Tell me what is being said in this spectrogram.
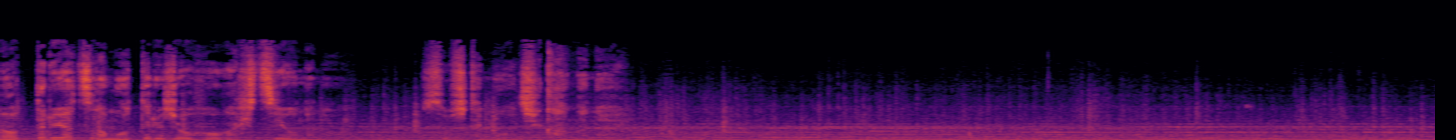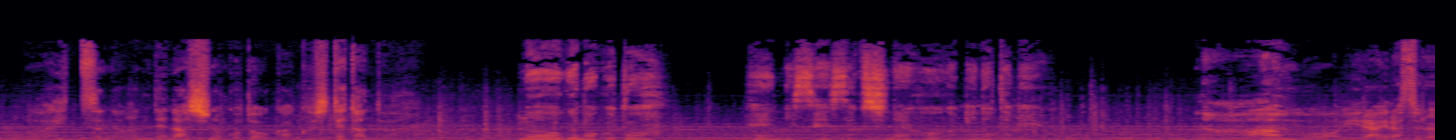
乗ってるやつが持ってる情報が必要なの。そしてもう時間がないでナッシュのことを隠してたんだ。ローグのこと？変に詮索しない方が身のためよ。ああもうイライラする。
